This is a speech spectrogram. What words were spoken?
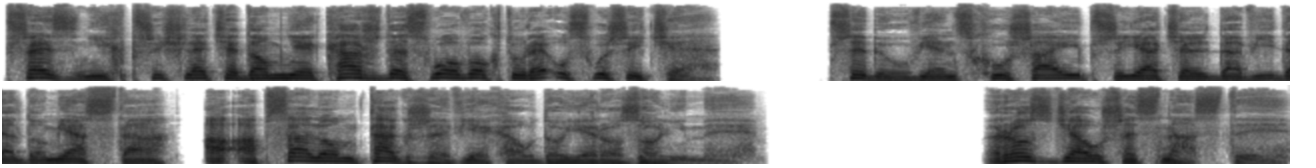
Przez nich przyślecie do mnie każde słowo, które usłyszycie. Przybył więc Huszaj, przyjaciel Dawida, do miasta, a Absalom także wjechał do Jerozolimy. Rozdział szesnasty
